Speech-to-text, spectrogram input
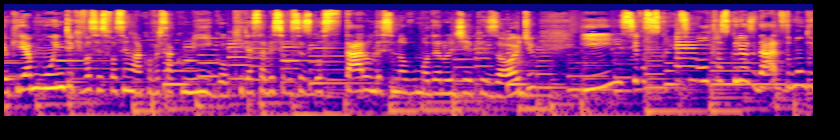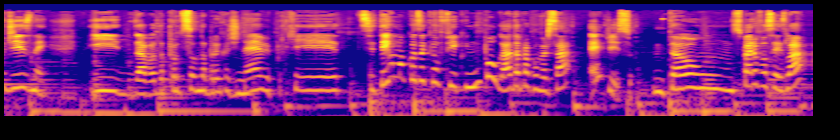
E eu queria muito que vocês fossem lá conversar comigo. Eu queria saber se vocês gostaram desse novo modelo de episódio e se vocês conhecem outras curiosidades do mundo Disney e da, da, produção da Branca de Neve, porque se tem uma coisa que eu fico empolgada para conversar, é disso. Então, espero vocês lá,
